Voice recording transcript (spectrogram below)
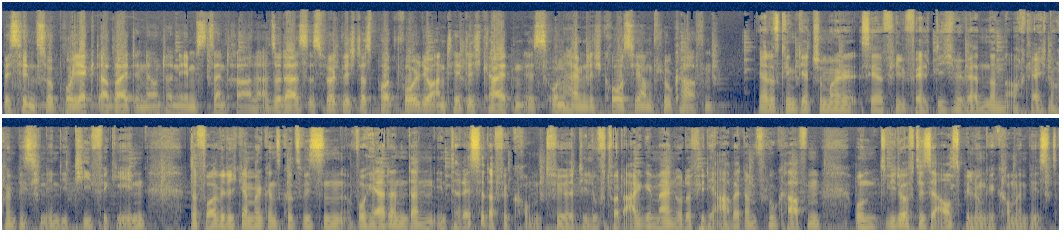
bis hin zur Projektarbeit in der Unternehmenszentrale. Also da ist es wirklich, das Portfolio an Tätigkeiten ist unheimlich groß hier am Flughafen. Ja, das klingt jetzt schon mal sehr vielfältig. Wir werden dann auch gleich noch ein bisschen in die Tiefe gehen. Davor würde ich gerne mal ganz kurz wissen, woher dann dein Interesse dafür kommt, für die Luftfahrt allgemein oder für die Arbeit am Flughafen und wie du auf diese Ausbildung gekommen bist.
